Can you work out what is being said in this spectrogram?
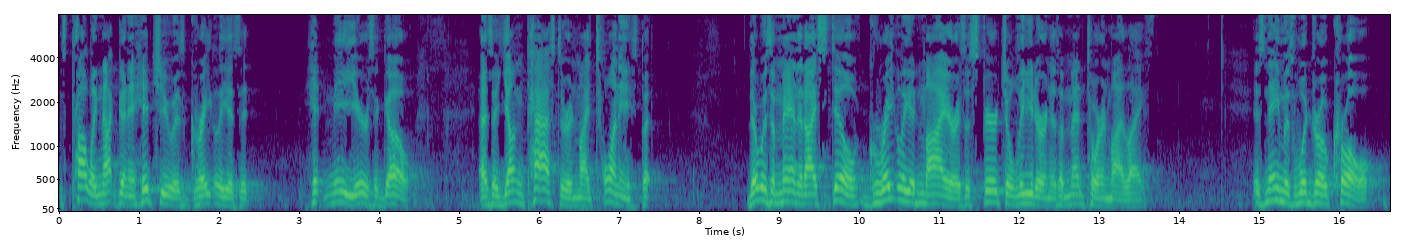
it's probably not going to hit you as greatly as it hit me years ago as a young pastor in my 20s, but there was a man that I still greatly admire as a spiritual leader and as a mentor in my life. His name is Woodrow Kroll.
